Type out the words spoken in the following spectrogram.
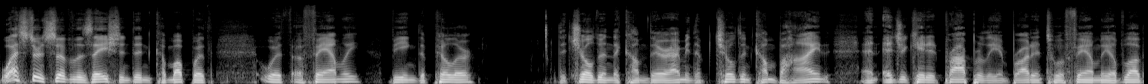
Western civilization didn't come up with with a family being the pillar the children that come there. I mean, the children come behind and educated properly and brought into a family of love.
